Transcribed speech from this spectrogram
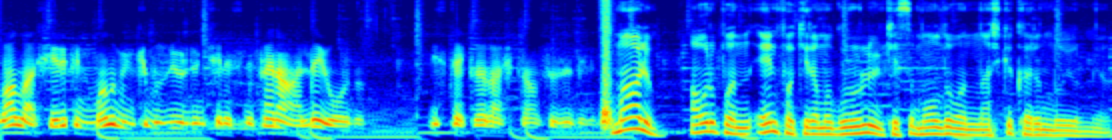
Valla Şerif'in malı mülkü bu züğürdün çenesini fena halde yordu. Biz tekrar aşktan söz edelim. Malum Avrupa'nın en fakir ama gururlu ülkesi Moldova'nın aşkı karın doyurmuyor.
